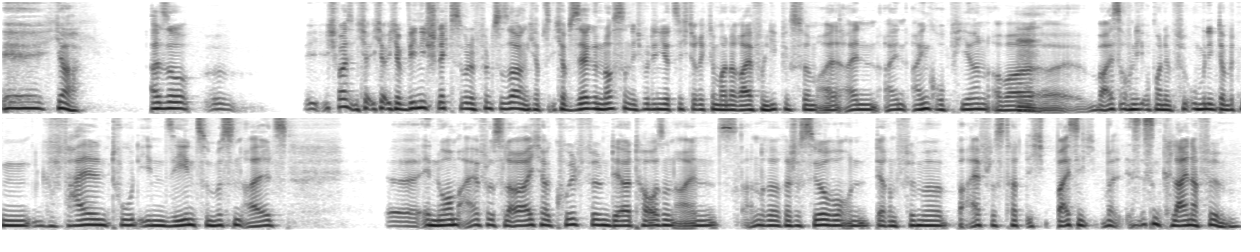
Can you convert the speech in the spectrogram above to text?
Äh, ja, also äh, ich weiß nicht, ich, ich, ich habe wenig Schlechtes über den Film zu sagen. Ich habe ich hab sehr genossen. Ich würde ihn jetzt nicht direkt in meine Reihe von Lieblingsfilmen ein, ein, ein, eingruppieren, aber mhm. äh, weiß auch nicht, ob man dem Film unbedingt damit einen Gefallen tut, ihn sehen zu müssen als äh, enorm einflussreicher Kultfilm, der tausend und eins andere Regisseure und deren Filme beeinflusst hat. Ich weiß nicht, weil es ist ein kleiner Film,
